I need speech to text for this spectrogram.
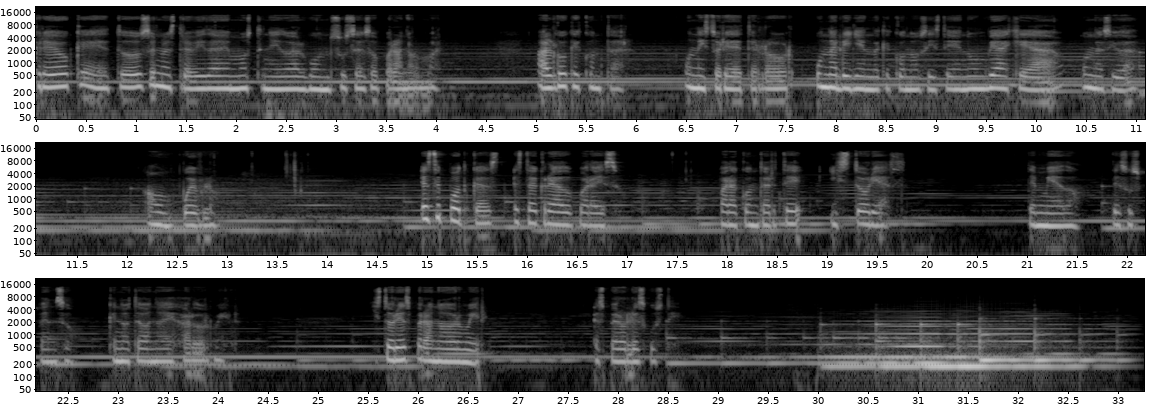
Creo que todos en nuestra vida hemos tenido algún suceso paranormal, algo que contar, una historia de terror, una leyenda que conociste en un viaje a una ciudad, a un pueblo. Este podcast está creado para eso, para contarte historias de miedo, de suspenso, que no te van a dejar dormir. Historias para no dormir. Espero les guste.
